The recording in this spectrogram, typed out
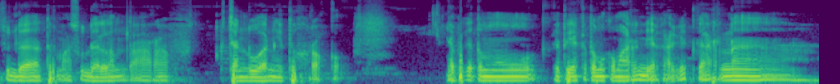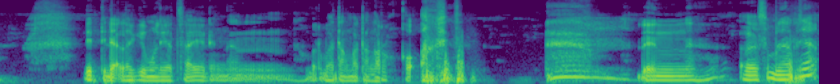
sudah termasuk dalam taraf kecanduan gitu rokok. Tapi ketemu ketika ketemu kemarin dia kaget karena dia tidak lagi melihat saya dengan berbatang-batang rokok. Dan e, sebenarnya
